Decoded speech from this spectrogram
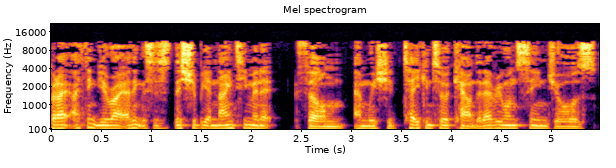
But I, I, think you're right. I think this is, this should be a 90 minute film and we should take into account that everyone's seen Jaws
